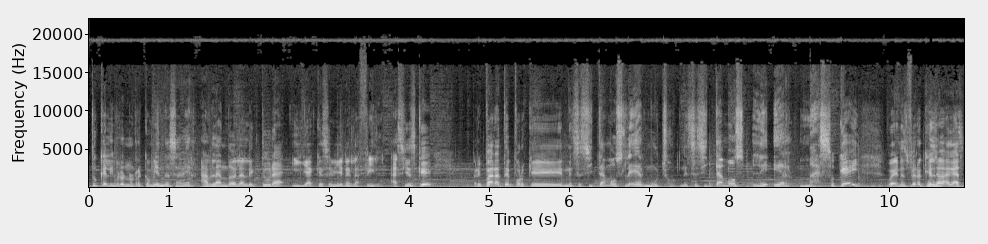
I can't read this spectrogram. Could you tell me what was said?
¿Tú qué libro nos recomiendas? A ver, hablando de la lectura y ya que se viene la fila. Así es que Prepárate porque necesitamos leer mucho, necesitamos leer más, ¿ok? Bueno, espero que lo hagas.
